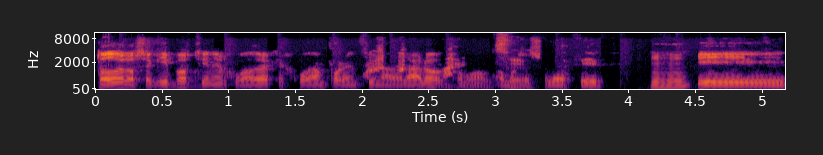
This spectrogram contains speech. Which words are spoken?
todos los equipos tienen jugadores que juegan por encima del aro, como, como sí. se suele decir. Uh -huh. y,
